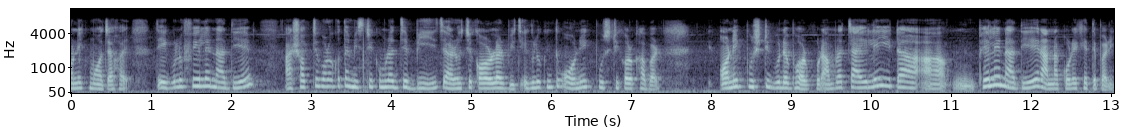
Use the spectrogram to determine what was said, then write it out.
অনেক মজা হয়। তো এগুলো ফেলে না দিয়ে, আর সবচেয়ে বড় কথা মিষ্টি কুমড়ার যে বীজ আর হচ্ছে করলার বীজ, এগুলো কিন্তু অনেক পুষ্টিকর খাবার। অনেক পুষ্টিগুণে ভরপুর। আমরা চাইলেই এটা ফেলে না দিয়ে রান্না করে খেতে পারি।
